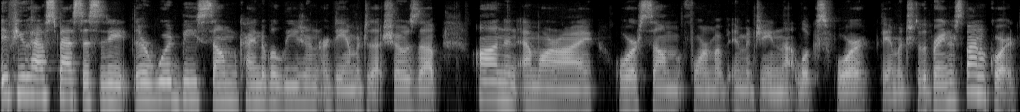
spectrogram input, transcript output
if you have spasticity, there would be some kind of a lesion or damage that shows up on an MRI or some form of imaging that looks for damage to the brain or spinal cord.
